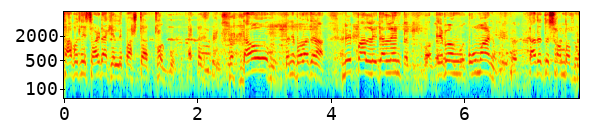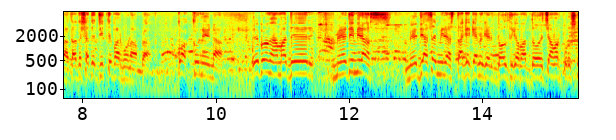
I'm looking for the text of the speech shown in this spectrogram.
সাপোজলি ছয়টা খেললে পাঁচটা ঠকবো একটা জিতবো। তাও মানে বলা যায় না। নেপাল নেদারল্যান্ড এবং ওমান তাদের তো সম্ভব না। তাদের সাথে জিততে পারব না আমরা। কখনোই না। এবং আমাদের মেহেদি মিরাজ মেহেদি হাসান মিরাজ তাকে কেন দল থেকে বাধ্য হয়েছে? আমার প্রশ্ন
